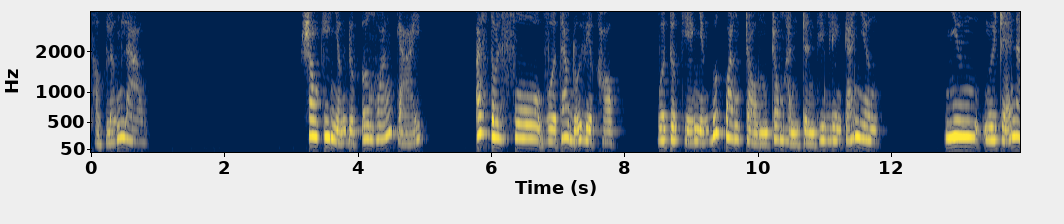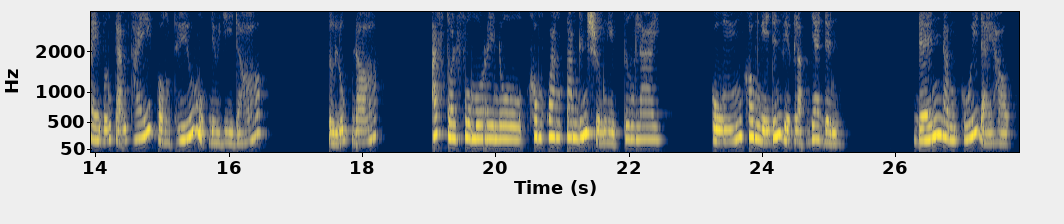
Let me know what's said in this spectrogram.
thật lớn lao. Sau khi nhận được ơn hoán cải, Astolfo vừa theo đuổi việc học, vừa thực hiện những bước quan trọng trong hành trình thiêng liêng cá nhân. Nhưng người trẻ này vẫn cảm thấy còn thiếu một điều gì đó. Từ lúc đó, Astolfo Moreno không quan tâm đến sự nghiệp tương lai, cũng không nghĩ đến việc lập gia đình. Đến năm cuối đại học,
